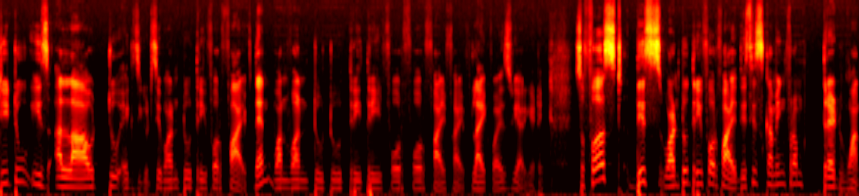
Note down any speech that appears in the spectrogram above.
T2 is allowed to execute. See 1, 2, 3, 4, 5. Then 1, 1, 2, 2, 3, 3, 4, 4, 5, 5. Likewise we are getting. So first this 1, 2, 3, 4, 5. This is coming from thread 1.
